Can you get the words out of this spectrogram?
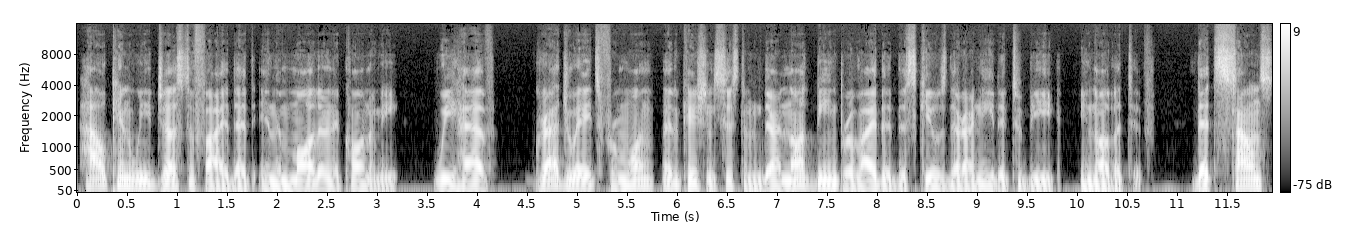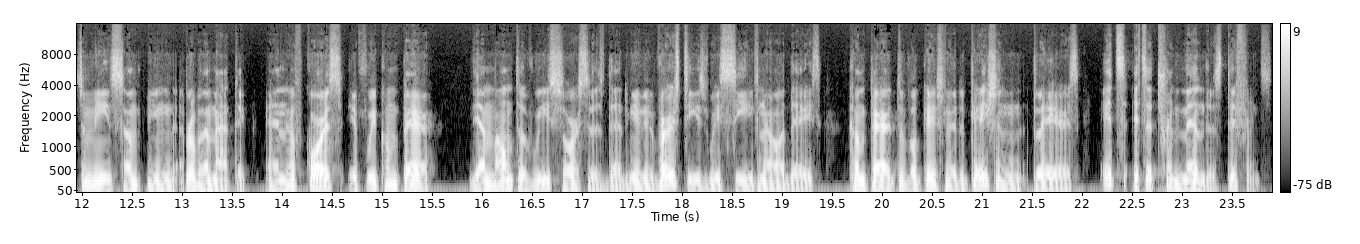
how can we justify that in the modern economy, we have graduates from one education system that are not being provided the skills that are needed to be innovative? That sounds to me something problematic. And of course, if we compare the amount of resources that universities receive nowadays compared to vocational education players, it's it's a tremendous difference.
